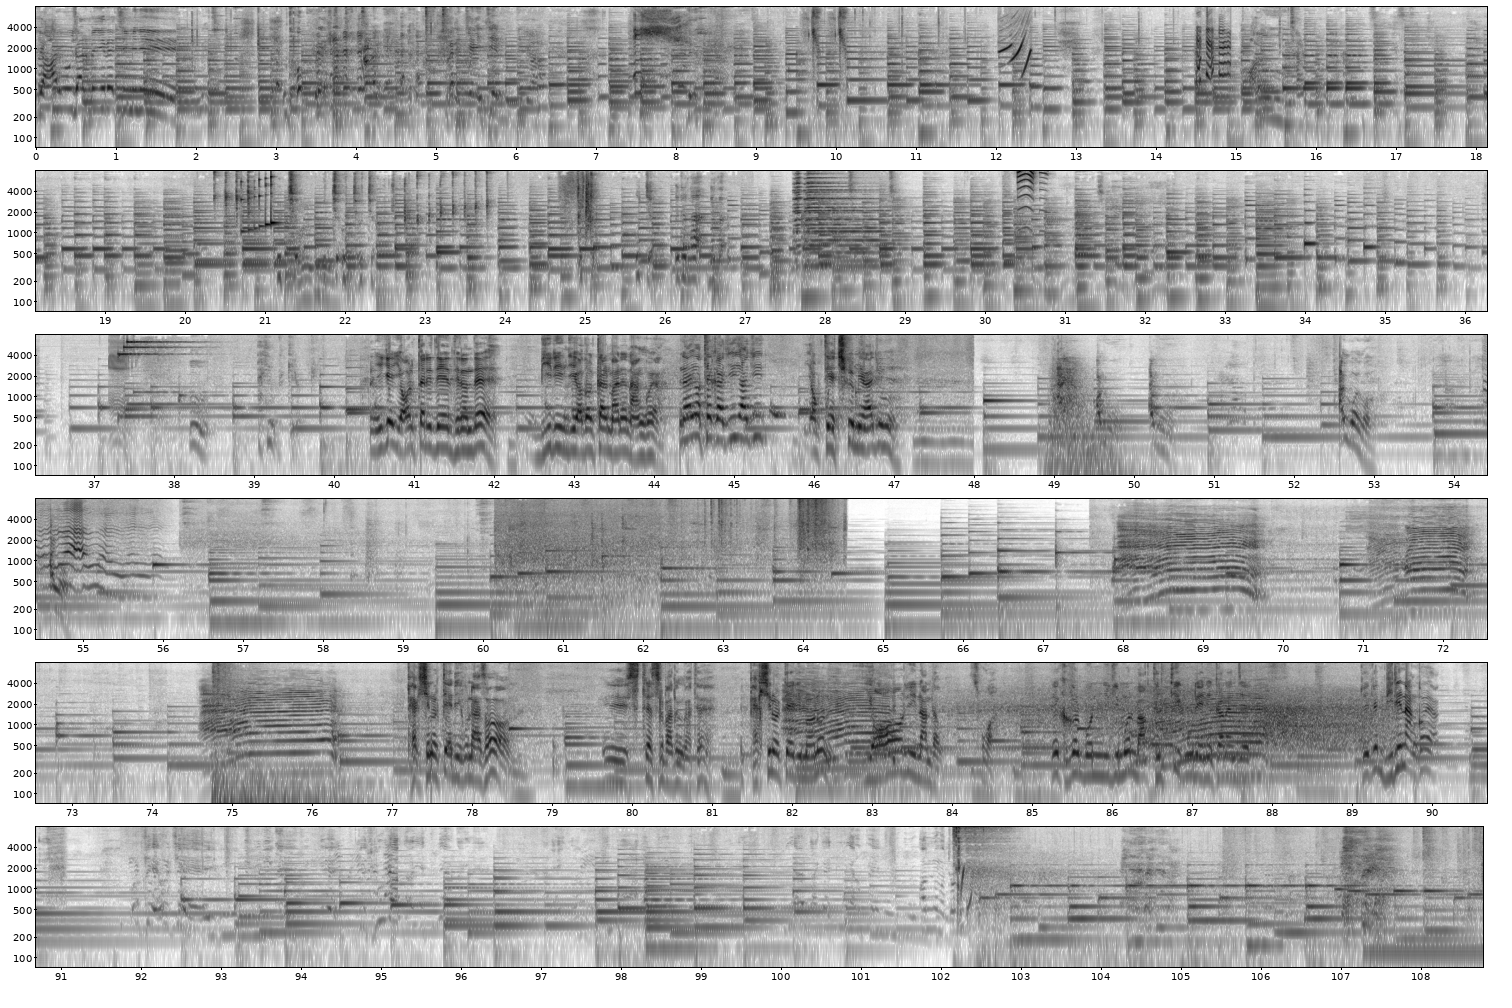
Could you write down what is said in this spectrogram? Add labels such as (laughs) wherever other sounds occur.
먹이 아유 잘 먹이네 지민이. 너 그래. 저리 깨지 네가 아유 잘 우쭈 우쭈 우쭈 우쭈. 우쭈 우쭈 일어나 네가 16kg. 이게 열 달이 돼야 되는데 미리 이제 8달 만에 난 거야. 나 여태까지 아직 역대 처음이야 아주. 아이고 아이고 아이고 아이고 아이고 백신을 때리고 나서 이 스트레스를 받은 것 같아. 백신을 때리면은 열이 난다고. 근데 그걸 못 이기면 막 들뛰고 그러니까 이제 그러니까 미리 난 거야.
